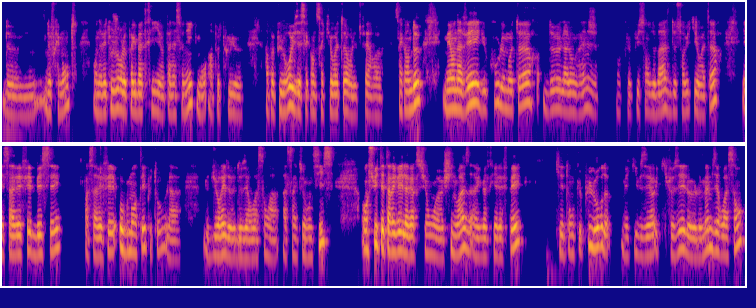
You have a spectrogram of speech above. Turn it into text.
de, Fremont. On avait toujours le pack batterie Panasonic, bon, un peu plus, un peu plus gros, il faisait 55 kWh au lieu de faire 52, mais on avait du coup le moteur de la long range, donc puissance de base 208 kWh, et ça avait fait baisser, enfin ça avait fait augmenter plutôt la, durée de, de 0 à 100 à, 5 secondes 6. Ensuite est arrivée la version chinoise avec batterie LFP, qui est donc plus lourde, mais qui faisait, qui faisait le, même 0 à 100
